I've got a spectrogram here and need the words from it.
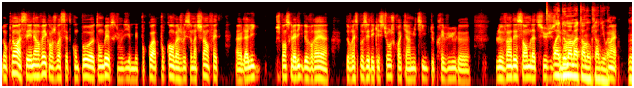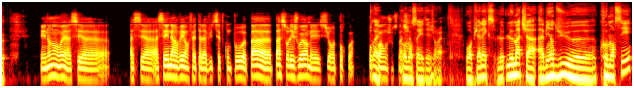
donc non assez énervé quand je vois cette compo tomber parce que je me dis mais pourquoi pourquoi on va jouer ce match là en fait? Euh, la Ligue, je pense que la Ligue devrait, devrait se poser des questions. Je crois qu'il y a un meeting de prévu le, le 20 décembre là-dessus. Ouais, demain matin, donc lundi, ouais. Ouais. Et non, non, ouais, assez, euh, assez, euh, assez énervé en fait à la vue de cette compo. Euh, Pas, euh, pas sur les joueurs, mais sur pourquoi. Pourquoi Ouais, on joue ce match. Comment ça a été, genre. Bon, et puis Alex, le, le match a, a bien dû euh, commencer.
